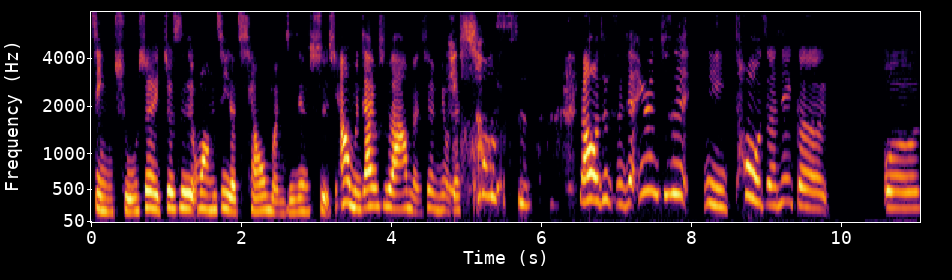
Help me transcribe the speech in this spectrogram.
进出，所以就是忘记了敲门这件事情。啊，我们家又是拉门，所以没有在 笑。死！然后我就直接，因为就是你透着那个，我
